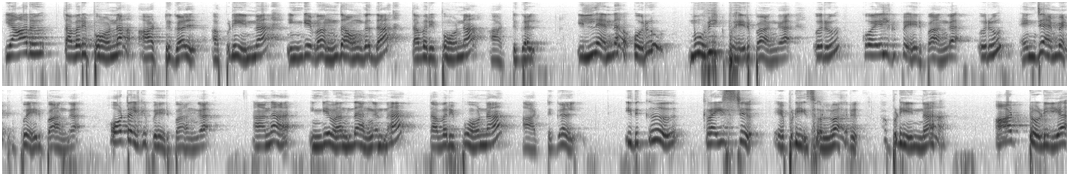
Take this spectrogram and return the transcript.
யார்? தவறி போன ஆட்டுகள். அப்படின்னா இங்கே வந்தவங்க தான் தவறிப்போன ஆட்டுகள். இல்லைன்னா ஒரு மூவிக்கு போயிருப்பாங்க ஒரு கோயிலுக்கு போயிருப்பாங்க ஒரு என்ஜாய்மெண்ட்டுக்கு போயிருப்பாங்க ஹோட்டலுக்கு போயிருப்பாங்க. ஆனால் இங்கே வந்தாங்கன்னா தவறி போன ஆட்டுகள். இதுக்கு கிரைஸ்டு எப்படி சொல்வார்? அப்படின்னா ஆட்டுடைய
